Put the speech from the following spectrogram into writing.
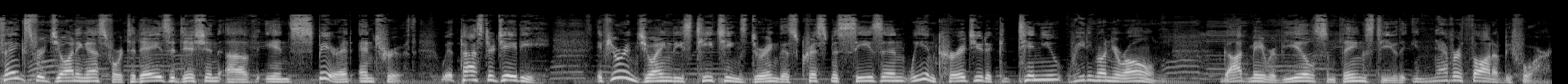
Thanks for joining us for today's edition of In Spirit and Truth with Pastor JD. If you're enjoying these teachings during this Christmas season, we encourage you to continue reading on your own. God may reveal some things to you that you never thought of before.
